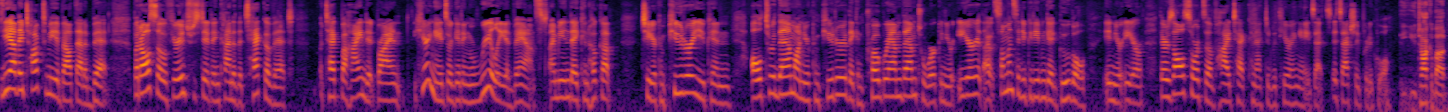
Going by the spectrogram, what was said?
Yeah, they talked to me about that a bit. But also, if you're interested in kind of the tech of it, tech behind it, Bryan, hearing aids are getting really advanced. I mean, they can hook up to your computer, you can alter them on your computer, they can program them to work in your ear. Someone said you could even get Google in your ear. There's all sorts of high tech connected with hearing aids. That's it's actually pretty cool. you talk about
